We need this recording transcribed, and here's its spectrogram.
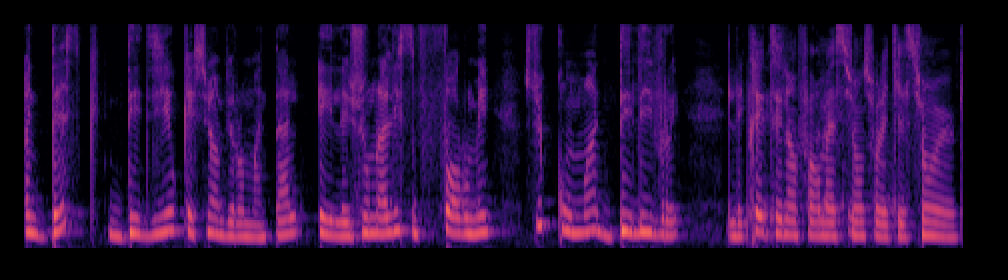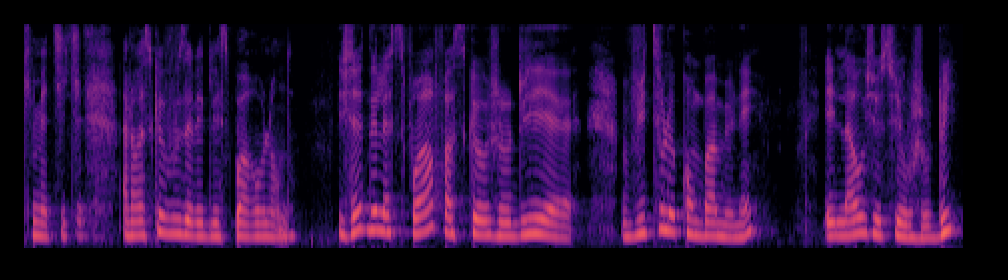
un desk dédié aux questions environnementales et les journalistes formés sur comment délivrer les traiter l'information sur les questions euh, climatiques. Alors, est-ce que vous avez de l'espoir, Hollande? J'ai de l'espoir parce qu'aujourd'hui, euh, vu tout le combat mené, et là où je suis aujourd'hui,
